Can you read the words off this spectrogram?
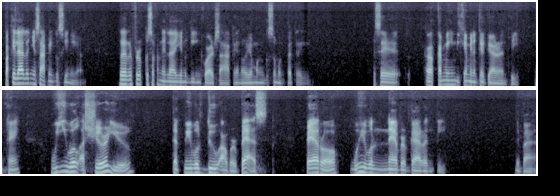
Pakilala niyo sa akin kung sino 'yon. I-refer ko sa kanila yung nag-inquire sa akin o yung mga gusto magpa-trade. Kasi uh, kami hindi kami nag-guarantee. Okay? We will assure you that we will do our best, pero we will never guarantee. 'Di ba?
